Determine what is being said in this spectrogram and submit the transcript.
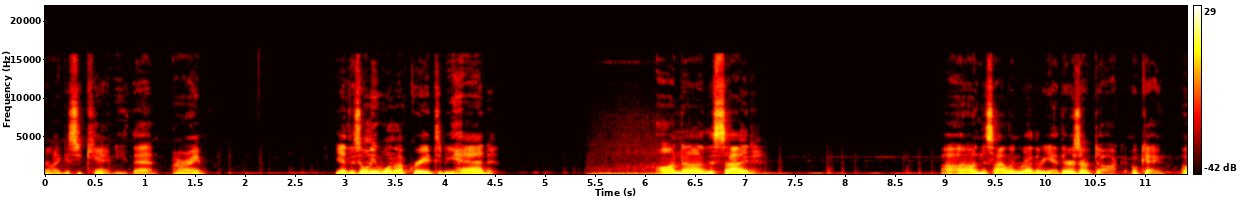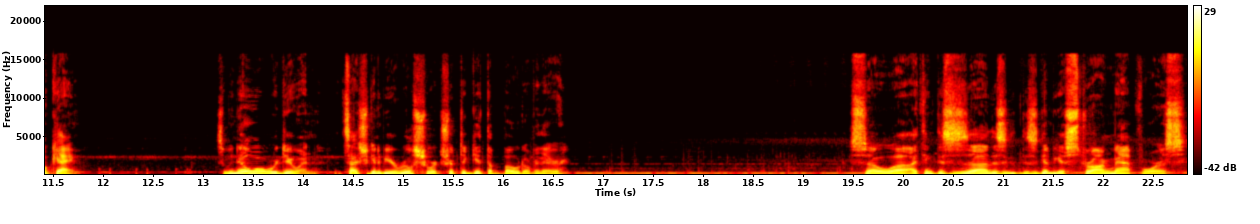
No, I guess you can't eat that. Alright. Yeah, there's only one upgrade to be had on uh, this side. Uh, on this island, rather. Yeah, there's our dock. Okay, okay. So we know what we're doing. It's actually going to be a real short trip to get the boat over there. So uh, I think this is uh, this is this is going to be a strong map for us.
